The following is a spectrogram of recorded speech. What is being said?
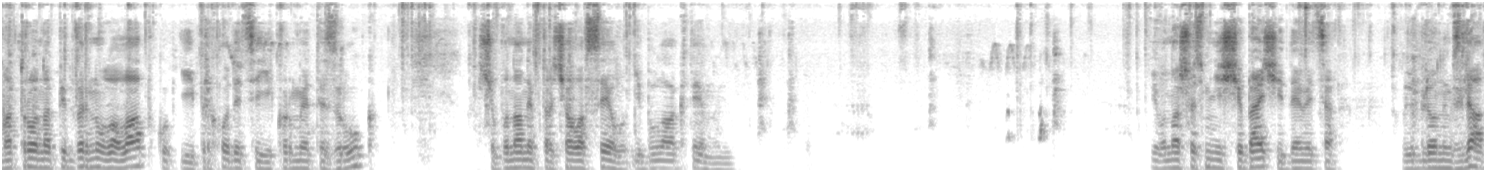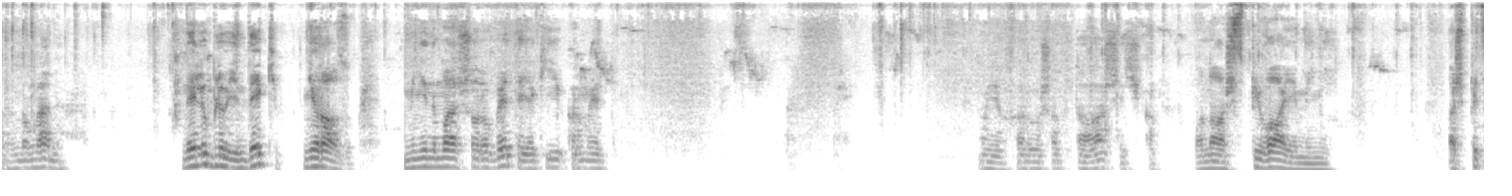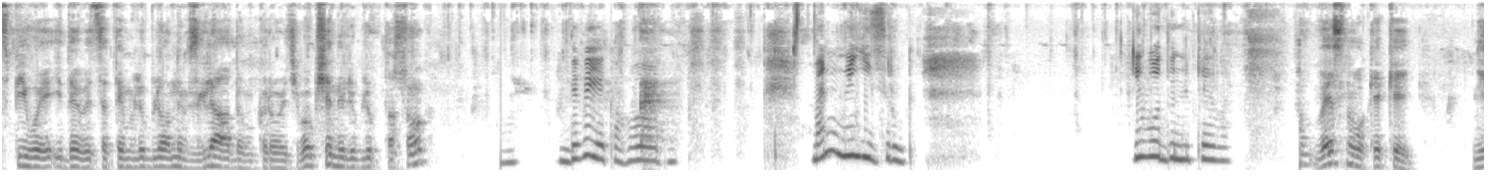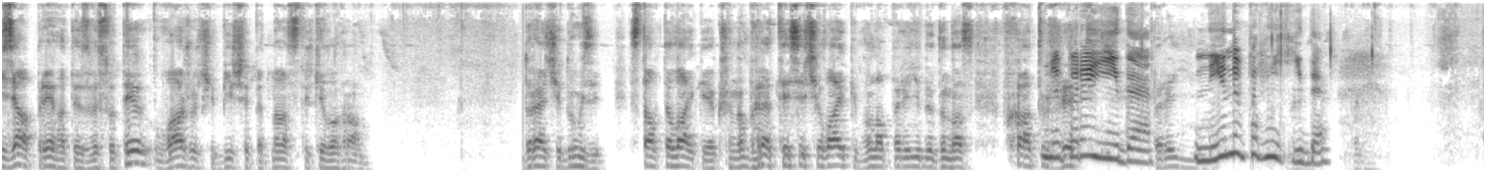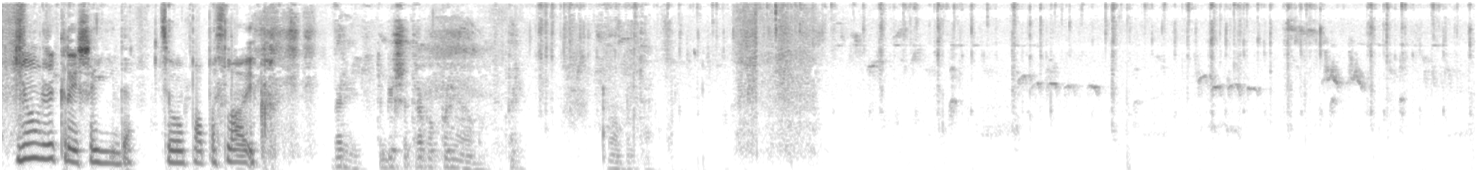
Матрона підвернула лапку і приходиться її кормити з рук, щоб вона не втрачала силу і була активною. І вона щось мені щебече і дивиться влюбленим взглядом на мене. Не люблю індиків ні разу. Мені немає що робити, як її кормити. Моя хороша пташечка. Вона аж співає мені. Аж підспівує і дивиться тим влюбленим взглядом. Коротше, взагалі не люблю пташок. Диви, яка голодна. У мене не їсть з рук. І воду не пила. Висновок який? Нельзя пригати з висоти, важучи більше 15 кг. До речі, друзі, ставте лайки, якщо набере тисячу лайків, вона переїде до нас в хату Не жити. переїде. Переїде. Ні, не переїде. В нього вже криша їде. Цього папа Славіка. Бери, тобі ще треба полягати. Бери. Отець.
